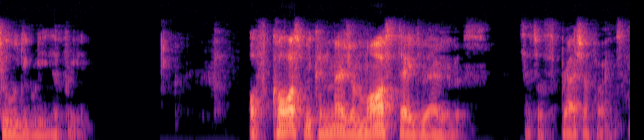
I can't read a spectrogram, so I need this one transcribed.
2 degrees of freedom. Of course, we can measure more state variables such as pressure for instance.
